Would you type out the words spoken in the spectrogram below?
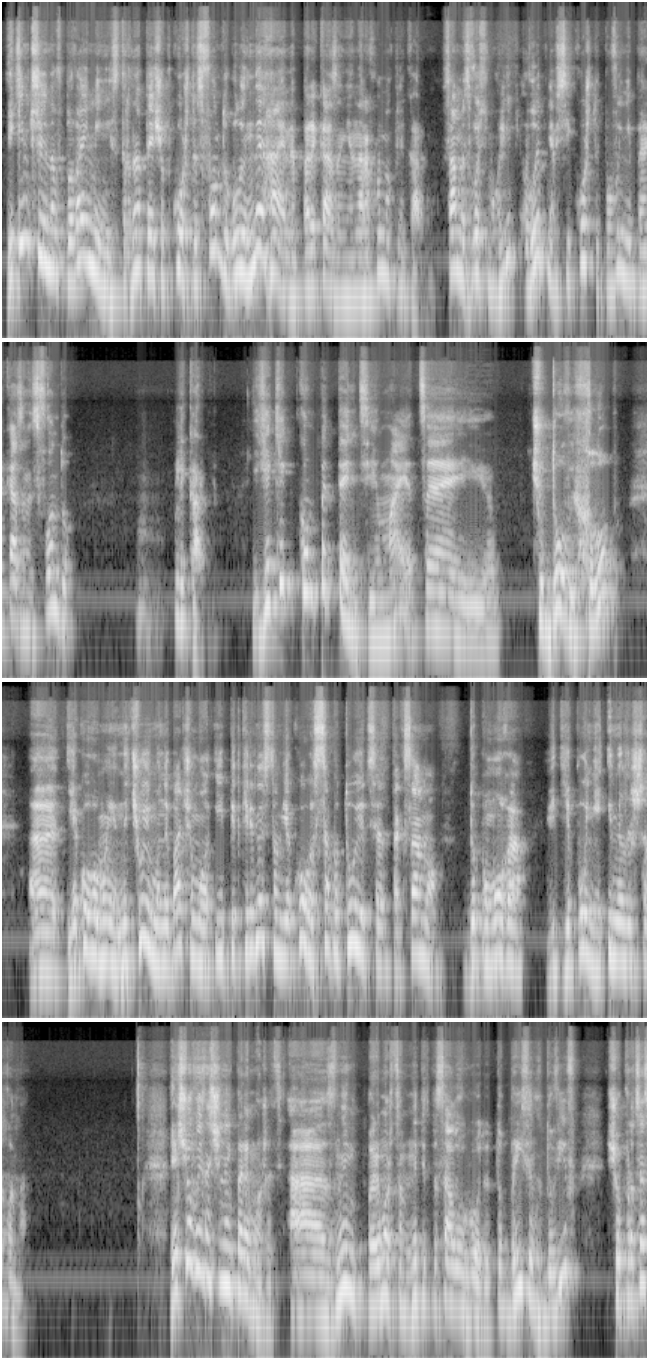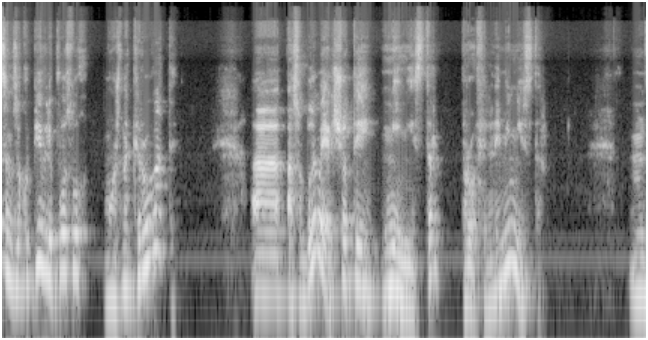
Яким чином впливає міністр на те, щоб кошти з фонду були негайно переказані на рахунок лікарні? Саме з 8 липня всі кошти повинні переказані з фонду у лікарню. Які компетенції має цей чудовий хлоп, е, якого ми не чуємо, не бачимо, і під керівництвом якого саботується так само допомога від Японії, і не лише вона? Якщо визначений переможець, а з ним переможцем не підписали угоду, то брифінг довів, що процесом закупівлі послуг можна керувати. Особливо, якщо ти міністр, профільний міністр.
